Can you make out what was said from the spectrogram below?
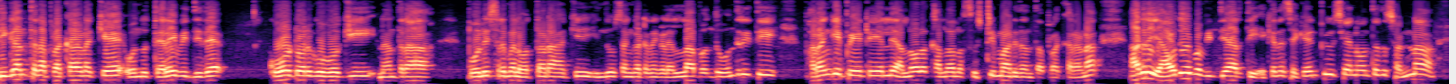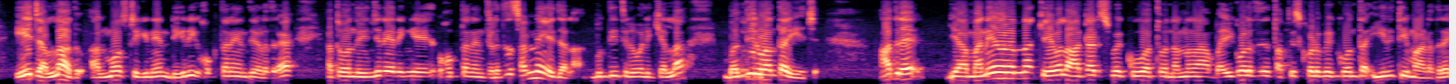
ದಿಗಂತನ ಪ್ರಕರಣಕ್ಕೆ ಒಂದು ತೆರೆ ಬಿದ್ದಿದೆ. ಕೋರ್ಟ್ವರೆಗೂ ಹೋಗಿ ನಂತರ ಪೊಲೀಸರ ಮೇಲೆ ಒತ್ತಡ ಹಾಕಿ ಹಿಂದೂ ಸಂಘಟನೆಗಳೆಲ್ಲ ಬಂದು ಒಂದು ರೀತಿ ಫರಂಗಿಪೇಟೆಯಲ್ಲಿ ಅಲ್ಲೋಲ ಕಲ್ಲೋಲ ಸೃಷ್ಟಿ ಮಾಡಿದಂಥ ಪ್ರಕರಣ. ಆದರೆ ಯಾವುದೇ ಒಬ್ಬ ವಿದ್ಯಾರ್ಥಿ ಯಾಕೆಂದರೆ ಸೆಕೆಂಡ್ ಪಿ ಯು ಸಿ ಅನ್ನುವಂಥದ್ದು ಸಣ್ಣ ಏಜ್ ಅಲ್ಲ ಅದು. ಆಲ್ಮೋಸ್ಟ್ ಈಗ ಇನ್ನೇನು ಡಿಗ್ರಿಗೆ ಹೋಗ್ತಾನೆ ಅಂತ ಹೇಳಿದ್ರೆ ಅಥವಾ ಒಂದು ಇಂಜಿನಿಯರಿಂಗ್ಗೆ ಹೋಗ್ತಾನೆ ಅಂತ ಹೇಳಿದ್ರೆ ಸಣ್ಣ ಏಜ್ ಅಲ್ಲ, ಬುದ್ಧಿ ತಿಳುವಳಿಕೆ ಎಲ್ಲ ಬಂದಿರುವಂಥ ಏಜ್ ಆದರೆ ಯಾ ಮನೆಯವರನ್ನ ಕೇವಲ ಆಟಾಡಿಸ್ಬೇಕು ಅಥವಾ ನನ್ನನ್ನ ಬೈಗೊಳ್ಳದೆ ತಪ್ಪಿಸ್ಕೊಳ್ಬೇಕು ಅಂತ ಈ ರೀತಿ ಮಾಡಿದ್ರೆ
